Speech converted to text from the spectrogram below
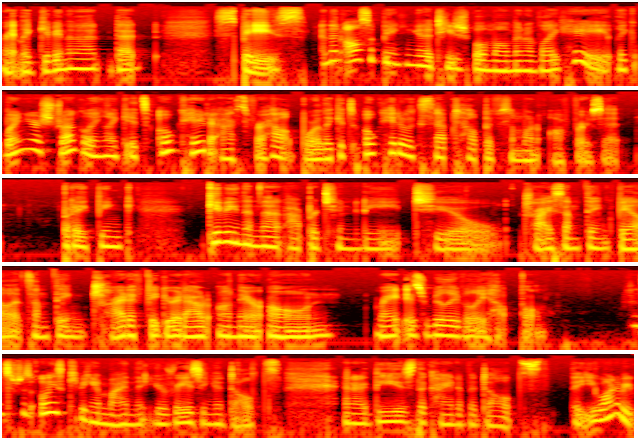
right? Like giving them that, that space and then also making it a teachable moment of like, hey, like when you're struggling, like it's okay to ask for help or like it's okay to accept help if someone offers it. But I think giving them that opportunity to try something, fail at something, try to figure it out on their own, right, is really, really helpful. And so just always keeping in mind that you're raising adults. And are these the kind of adults that you want to be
